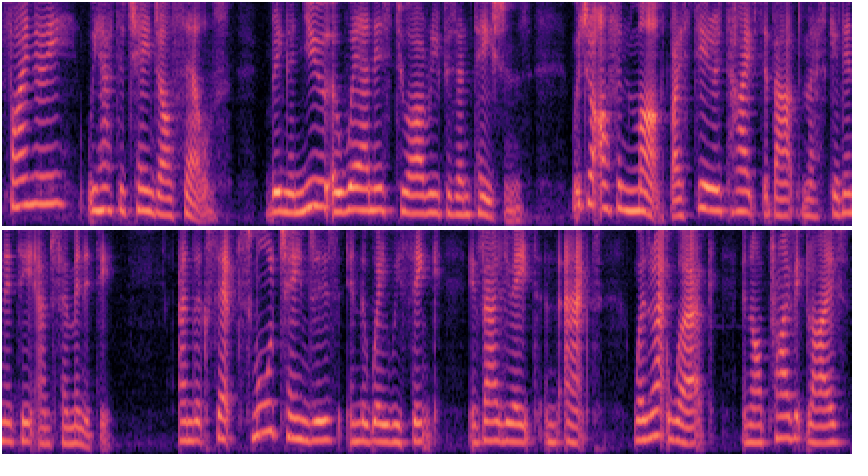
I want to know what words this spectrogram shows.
Finally, we have to change ourselves, bring a new awareness to our representations, which are often marked by stereotypes about masculinity and femininity and accept small changes in the way we think, evaluate, and act, whether at work, in our private lives,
